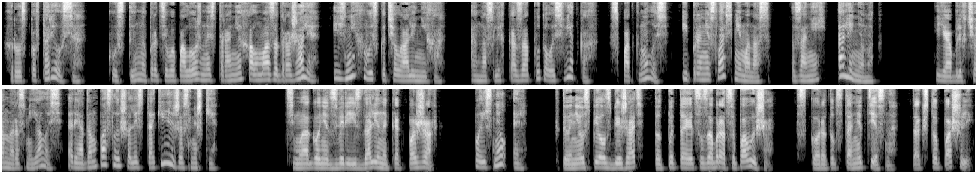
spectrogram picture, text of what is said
Хруст повторился. Кусты на противоположной стороне холма задрожали, из них выскочила олениха. Она слегка запуталась в ветках, споткнулась и пронеслась мимо нас. За ней — оленёнок. Я облегченно рассмеялась, рядом послышались такие же смешки. «Тьма гонит зверей из долины, как пожар», — пояснил Эль. «Кто не успел сбежать, тот пытается забраться повыше. Скоро тут станет тесно, так что пошли».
